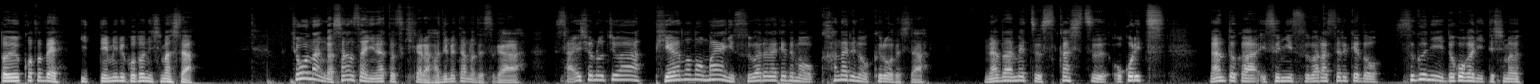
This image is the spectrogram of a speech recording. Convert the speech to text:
ということで行ってみることにしました。長男が3歳になった月から始めたのですが、最初のうちはピアノの前に座るだけでもかなりの苦労でした。なだめつ、すかしつ、怒りつ、なんとか椅子に座らせるけど、すぐにどこかに行ってしまう。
